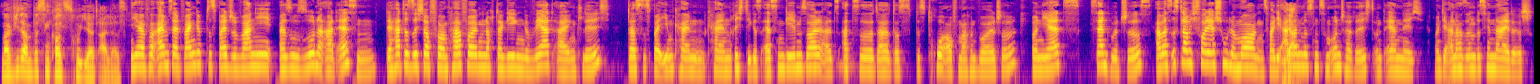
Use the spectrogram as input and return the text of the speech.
mal wieder ein bisschen konstruiert alles. Ja, vor allem seit wann gibt es bei Giovanni also so eine Art Essen? Der hatte sich doch vor ein paar Folgen noch dagegen gewehrt eigentlich dass es bei ihm kein, kein richtiges Essen geben soll, als Atze da das Bistro aufmachen wollte. Und jetzt Sandwiches. Aber es ist, glaube ich, vor der Schule morgens, weil die anderen ja. müssen zum Unterricht und er nicht. Und die anderen sind ein bisschen neidisch.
